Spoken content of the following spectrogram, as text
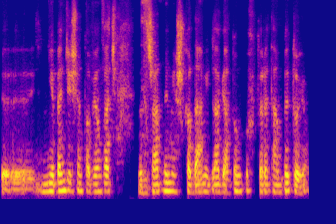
yy, nie będzie się to wiązać z żadnymi szkodami dla gatunków, które tam bytują.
